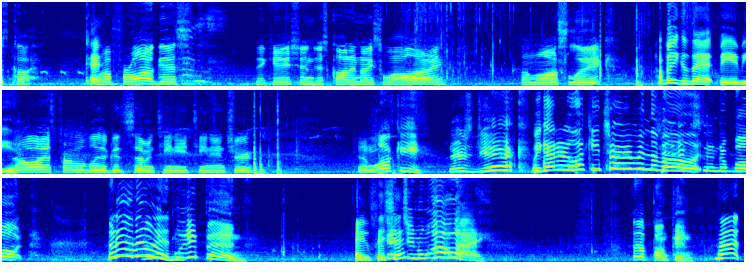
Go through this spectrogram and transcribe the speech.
Just caught, Okay. up for August vacation. Just caught a nice walleye on Lost Lake. How big is that baby? Oh, it's probably a good 17, 18 incher. And lucky, there's Jack. We got our lucky charm in the Jack's boat. in the boat. What are you doing? Sleeping. Are you fishing? Catching walleye. Not pumpkin. Not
